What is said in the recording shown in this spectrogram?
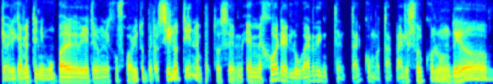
teóricamente ningún padre debería tener un hijo favorito, pero sí lo tiene, pues entonces es mejor en lugar de intentar como tapar el sol con un dedo,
